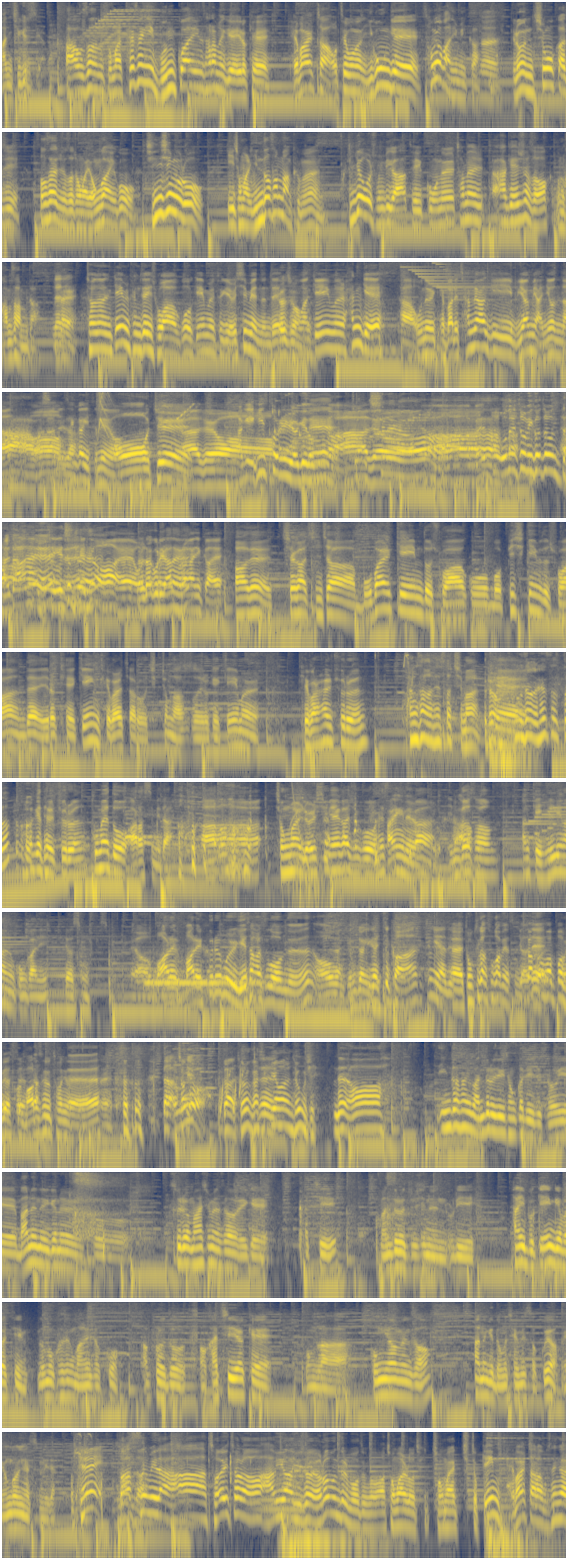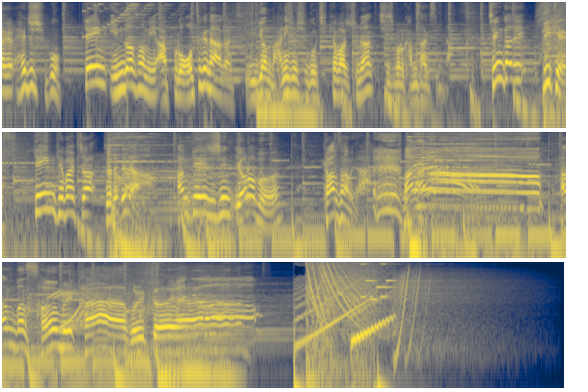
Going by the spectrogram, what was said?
많이 즐겨주세요. 아 우선 정말 태생이 문과인 사람에게 이렇게 개발자 어떻게 보면 이공계의 성역 아닙니까? 네. 이런 칭호까지 선사해 주셔서 정말 영광이고 진심으로 이 정말 인더섬만큼은 즐겨볼 준비가 돼 있고 오늘 참여하게 해주셔서 너무 감사합니다. 네 네. 저는 게임을 굉장히 좋아하고 게임을 되게 열심히 했는데 그렇죠. 그동안 게임을 한 게 다 오늘 개발에 참여하기 위함이 아니었나 아, 하는 맞습니다. 생각이 드네요. 어째 맞아요. 자기 history를 여기에 네, 넣는다. 좀 치네요. 아, 멘트 오늘 좀 이거 좀 달달하네. 이게 좀 네. 되죠. 예, 달달구리 하네. 돌아가니까. 예. 아, 네. 제가 진짜 모바일 게임도 좋아하고 뭐 PC 게임도 좋아하는데 이렇게 게임 개발자로 직접 나서서 이렇게 게임을 개발할 줄은 상상은 했었지만 이렇게 상상을 했었어? 하게 될 줄은 꿈에도 알았습니다. 아, 정말 열심히 해가지고 했으니까 인더섬 함께 힐링하는 공간이 되었으면 좋겠습니다. 야, 말의 말의 흐름을 예상할 수가 없는 어우, 굉장히 독특한 집중해야 돼. 네, 독특한 소감이었습니다. 네. 화법이었어요. 마르세유 턴이었어요. 네. 네. 자, 정규 자, 저랑 같이 네. 게임하는 정우 씨. 네, 어, 인더섬이 만들어지기 전까지 이제 저희의 많은 의견을 또 수렴하시면서 이게 같이 만들어주시는 우리 하이브 게임 개발팀 너무 고생 많으셨고 앞으로도 어, 같이 이렇게 뭔가 공유하면서 하는 게 너무 재밌었고요. 영광이었습니다. 오케이. 맞습니다. 아, 저희처럼 아미와 유저 여러분들 모두 어, 정말로 지- 정말 직접 게임 개발자라고 생각을 해주시고 게임 인더섬이 앞으로 어떻게 나아갈지 의견 많이 주시고 지켜봐 주시면 진심으로 감사하겠습니다. 지금까지 BTS 게임 개발자 되다 함께 해 주신 여러분 감사합니다. 안녕. 한번 섬을 타볼 거야.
